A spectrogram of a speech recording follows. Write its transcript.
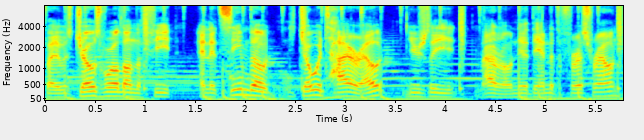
but it was Joe's world on the feet, and it seemed though Joe would tire out, usually, I don't know, near the end of the first round.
